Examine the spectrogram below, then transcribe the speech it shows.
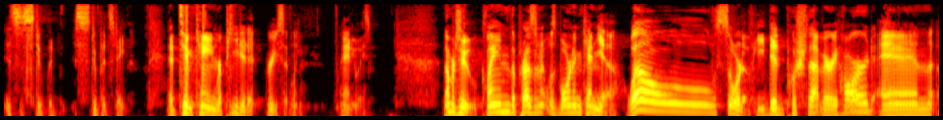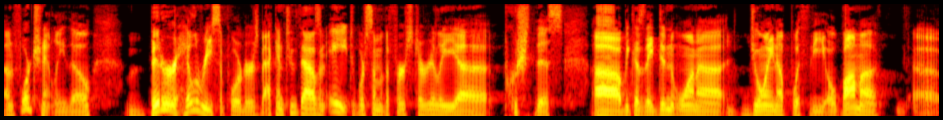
it's a stupid stupid statement. And Tim Kaine repeated it recently. Anyways. Number two, claim the president was born in Kenya. Well, sort of. He did push that very hard, and unfortunately, though, bitter Hillary supporters back in 2008 were some of the first to really uh, push this uh, because they didn't want to join up with the Obama uh,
